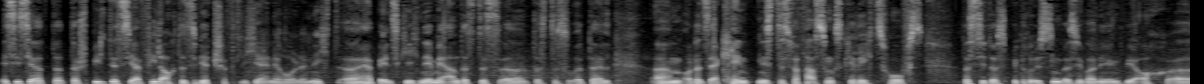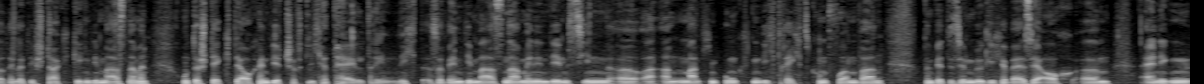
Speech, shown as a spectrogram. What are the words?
Es ist ja, da, da spielt es sehr viel auch das Wirtschaftliche eine Rolle, nicht? Äh, Herr Belski, ich nehme an, dass das, äh, dass das Urteil ähm, oder das Erkenntnis des Verfassungsgerichtshofs dass Sie das begrüßen, weil Sie waren irgendwie auch äh, relativ stark gegen die Maßnahmen. Und da steckt ja auch ein wirtschaftlicher Teil drin, nicht? Also wenn die Maßnahmen in dem Sinn äh, an manchen Punkten nicht rechtskonform waren, dann wird es ja möglicherweise auch ähm, einigen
